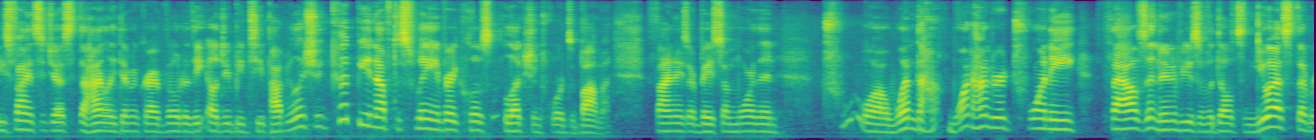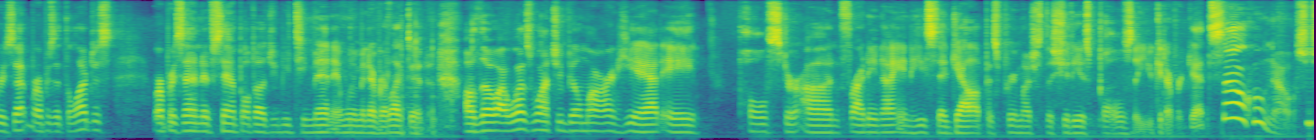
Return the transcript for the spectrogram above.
These finds suggest that the highly Democratic vote of the LGBT population could be enough to swing a very close election towards Obama. Findings are based on more than well, uh, 120,000 interviews of adults in the U.S. that represent the largest representative sample of LGBT men and women ever elected. Although I was watching Bill Maher and he had a pollster on Friday night and he said Gallup is pretty much the shittiest polls that you could ever get. So who knows?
